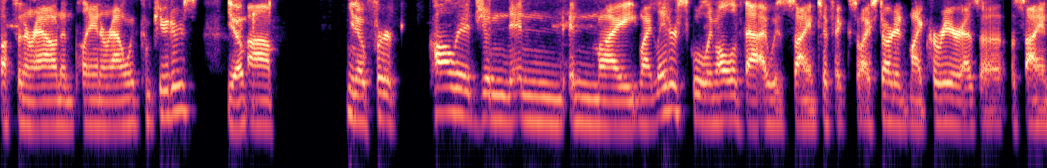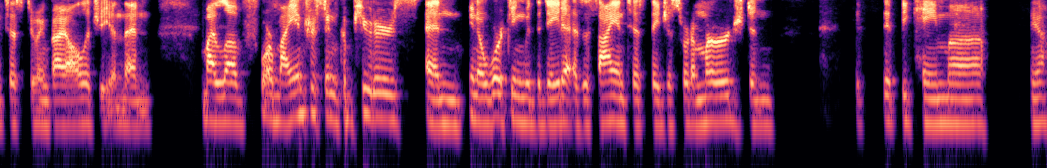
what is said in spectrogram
futzing around and playing around with computers. Yep. Um, you know, for college and in in my my later schooling, all of that I was scientific. So I started my career as a, a scientist doing biology, and then my love or my interest in computers and you know working with the data as a scientist, they just sort of merged and it, it became uh, yeah,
